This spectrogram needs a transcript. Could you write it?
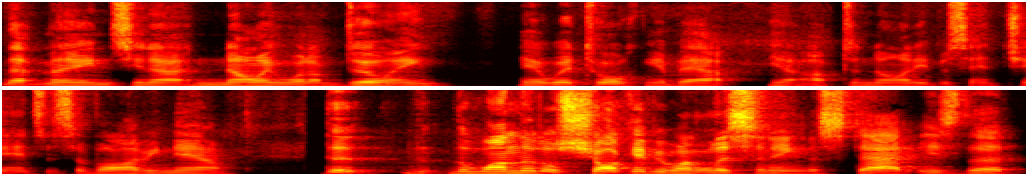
that means, you know, knowing what I'm doing, you know, we're talking about, you know, up to 90% chance of surviving. Now, the, the one that'll shock everyone listening, the stat is that,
